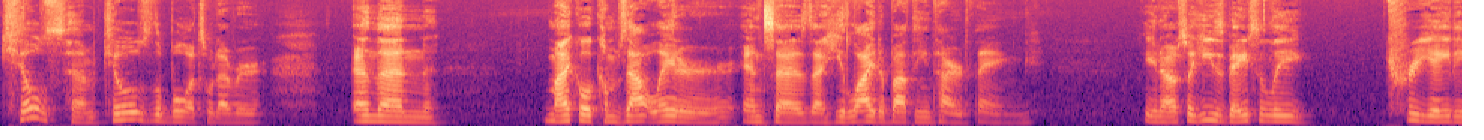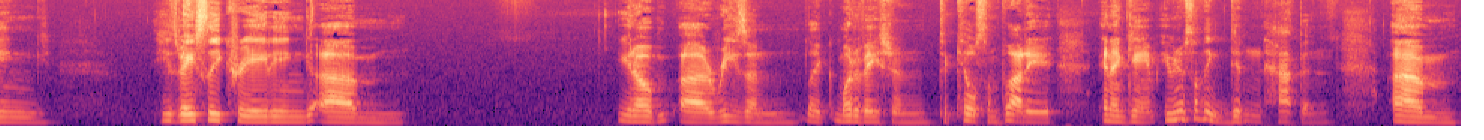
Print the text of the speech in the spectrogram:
kills him, kills the bullets, whatever, and then Michael comes out later and says that he lied about the entire thing. You know, so he's basically creating. He's basically creating, um, you know, uh, reason like motivation to kill somebody in a game, even if something didn't happen. Um,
